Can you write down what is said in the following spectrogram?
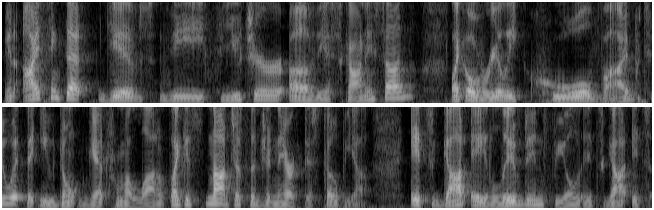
And I think that gives the future of the Askani'son like a really cool vibe to it that you don't get from a lot of like it's not just a generic dystopia. It's got a lived-in feel. It's got its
